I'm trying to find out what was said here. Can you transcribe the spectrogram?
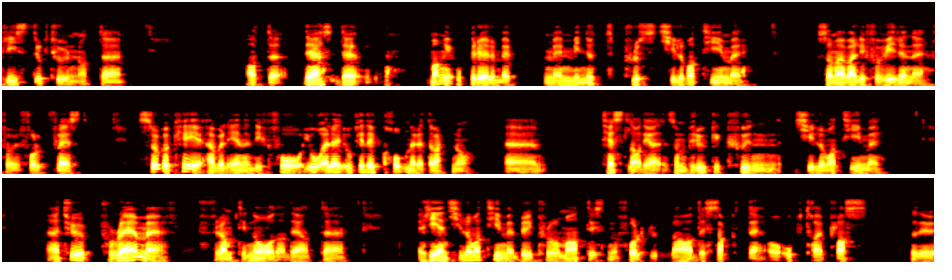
prisstrukturen. At, uh, at det, det, mange opererer med, med minutt pluss kilowattimer, som er veldig forvirrende for folk flest. Circle K er vel en av de få Jo, eller ok, det kommer etter hvert nå. Eh, Tesla de, som bruker kun kilowattimer. Jeg tror problemet fram til nå da, er at uh, ren kilowattime blir problematisk når folk lader sakte og opptar plass. Det,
